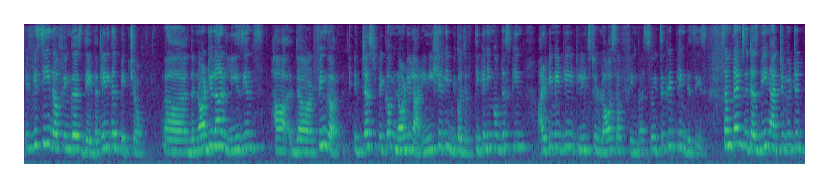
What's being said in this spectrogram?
If we see the fingers there, the clinical picture, uh, the nodular lesions, the finger it just become nodular. Initially because of thickening of the skin ultimately it leads to loss of fingers. So it's a crippling disease. Sometimes it has been attributed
